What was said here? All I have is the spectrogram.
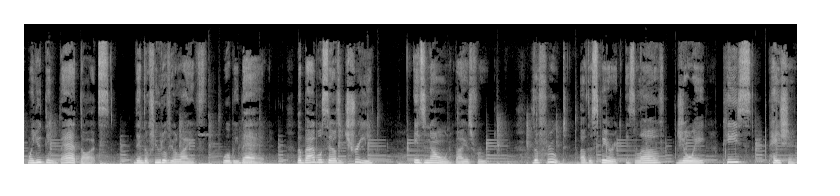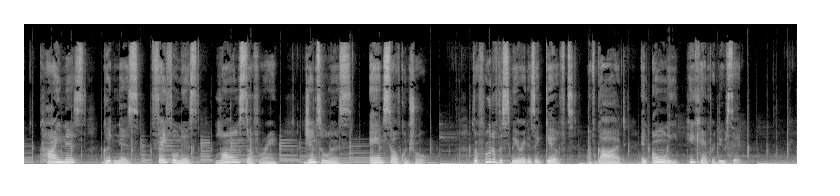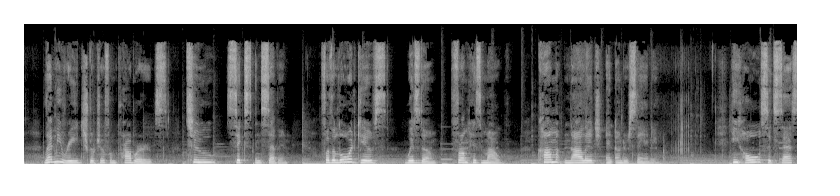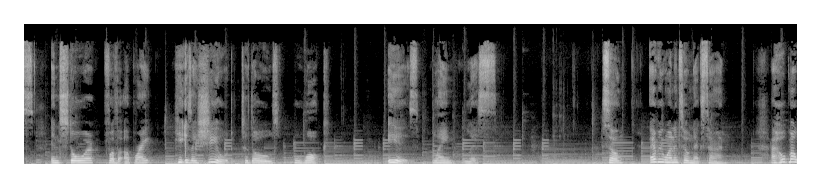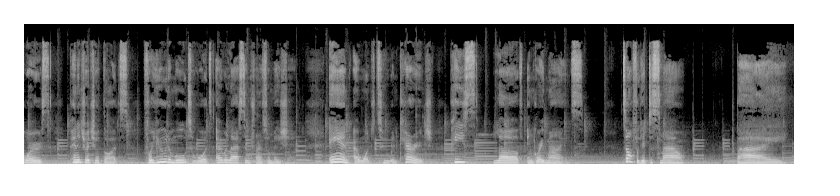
When you think bad thoughts, then the fruit of your life will be bad. The Bible says a tree is known by its fruit. The fruit of the Spirit is love, joy, peace, patience, kindness, goodness, faithfulness, long suffering, gentleness, and self control. The fruit of the Spirit is a gift of God, and only He can produce it. Let me read scripture from Proverbs 2 6 and 7. For the Lord gives wisdom from His mouth, come knowledge and understanding. He holds success in store for the upright. He is a shield to those who walk is blameless. So, everyone, until next time, I hope my words penetrate your thoughts for you to move towards everlasting transformation. And I want to encourage peace, love, and great minds. Don't forget to smile. Bye.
